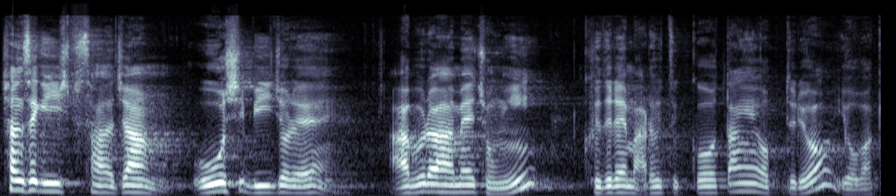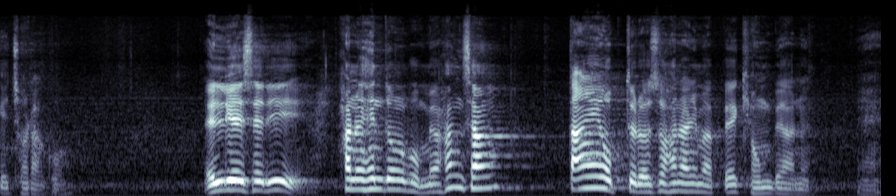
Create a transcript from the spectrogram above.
창세기 24장 52절에 아브라함의 종이 그들의 말을 듣고 땅에 엎드려 여호와께 절하고 엘리에셀이 하는 행동을 보면 항상 땅에 엎드려서 하나님 앞에 경배하는 예,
